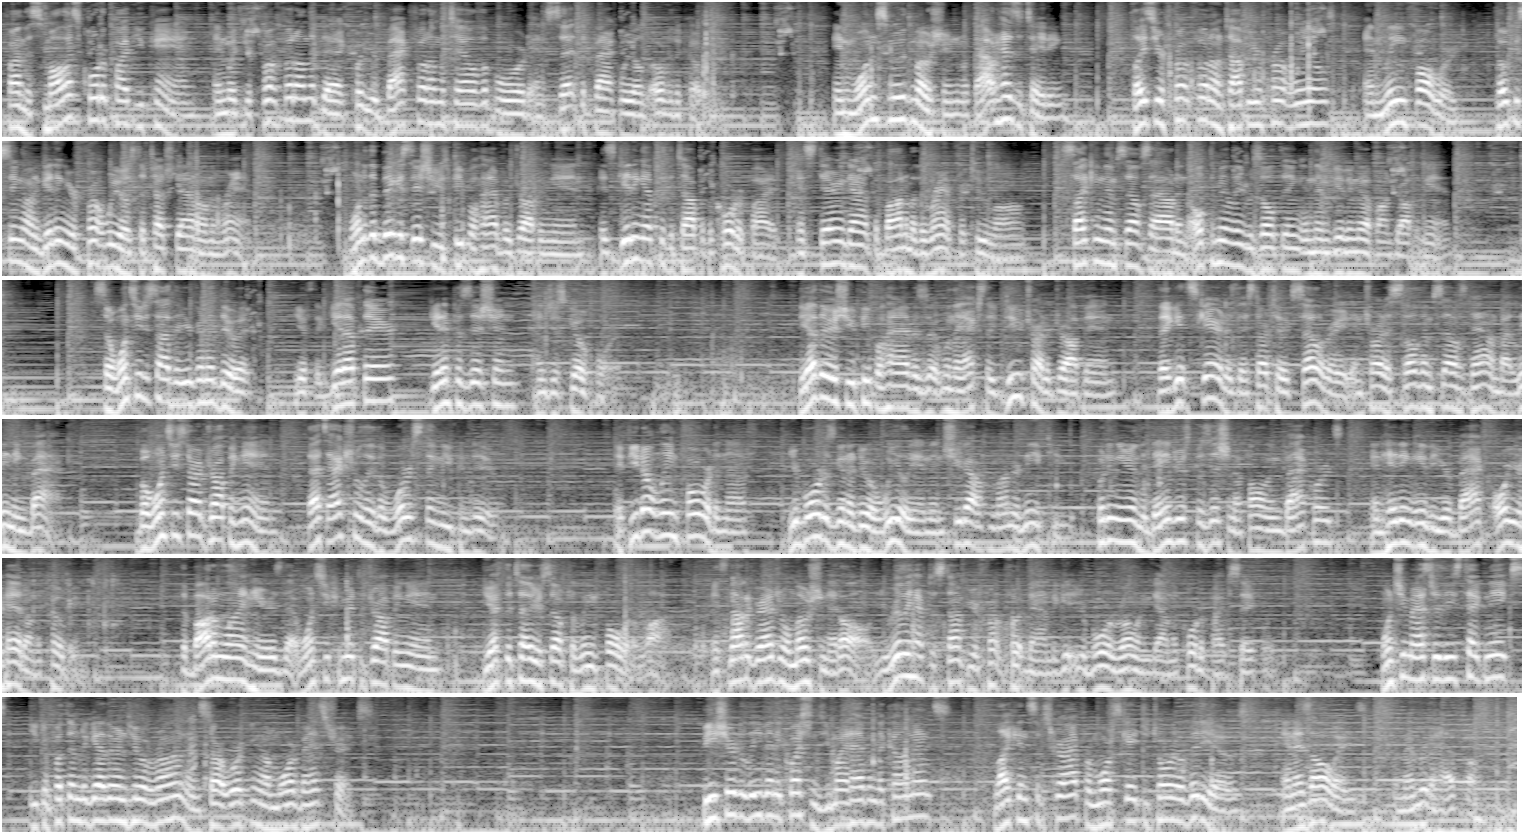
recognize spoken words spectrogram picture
Find the smallest quarter pipe you can, and with your front foot on the deck, put your back foot on the tail of the board and set the back wheels over the coping. In one smooth motion, without hesitating, place your front foot on top of your front wheels and lean forward, focusing on getting your front wheels to touch down on the ramp. One of the biggest issues people have with dropping in is getting up to the top of the quarter pipe and staring down at the bottom of the ramp for too long, psyching themselves out and ultimately resulting in them giving up on dropping in. So once you decide that you're going to do it, you have to get up there, get in position, and just go for it. The other issue people have is that when they actually do try to drop in, they get scared as they start to accelerate and try to slow themselves down by leaning back. But once you start dropping in, that's actually the worst thing you can do. If you don't lean forward enough, your board is going to do a wheelie and then shoot out from underneath you, putting you in the dangerous position of falling backwards and hitting either your back or your head on the coping. The bottom line here is that once you commit to dropping in, you have to tell yourself to lean forward a lot. It's not a gradual motion at all. You really have to stomp your front foot down to get your board rolling down the quarter pipe safely. Once you master these techniques, you can put them together into a run and start working on more advanced tricks. Be sure to leave any questions you might have in the comments, like and subscribe for more skate tutorial videos, and as always, remember to have fun.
